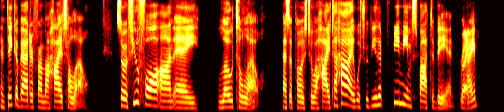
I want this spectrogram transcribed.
And think about it from a high to low. So if you fall on a low to low, as opposed to a high to high, which would be the premium spot to be in, right? right?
